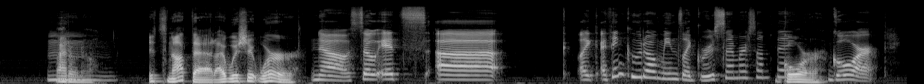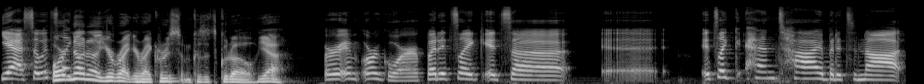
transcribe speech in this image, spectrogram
I don't know. It's not that. I wish it were. No, so it's uh like I think Guro means like gruesome or something. Gore. Gore. Yeah, so it's Or like no, no, you're right. You're right. Gruesome because it's guro. Yeah. Or or gore, but it's like it's uh, uh it's like hentai, but it's not.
